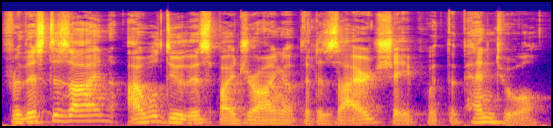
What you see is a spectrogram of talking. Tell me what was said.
For this design, I will do this by drawing out the desired shape with the pen tool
